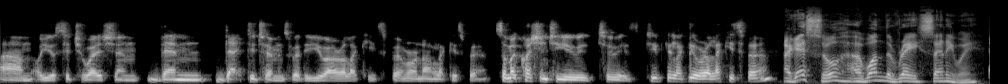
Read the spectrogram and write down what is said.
um, or your situation, then that determines whether you are a lucky sperm or an unlucky sperm. So my question to you too is: Do you feel like you're a lucky sperm? I guess so. I won the race anyway.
